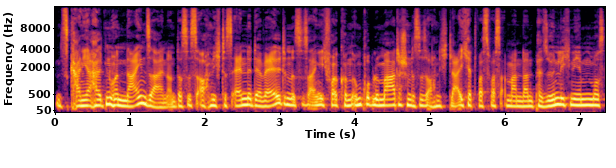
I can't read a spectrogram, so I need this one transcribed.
Es kann ja halt nur ein Nein sein und das ist auch nicht das Ende der Welt und das ist eigentlich vollkommen unproblematisch und das ist auch nicht gleich etwas, was man dann persönlich nehmen muss.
